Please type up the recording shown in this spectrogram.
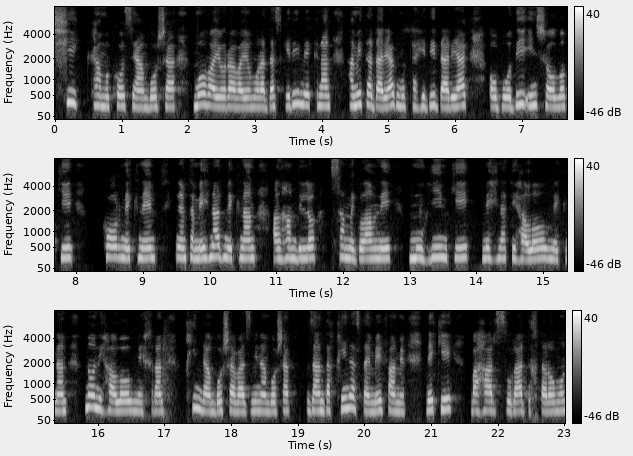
Чӣ каму косе ҳам боша? Мо ваёра ваё мора дастгирӣ мекунанд. Ҳамита дар як муттаҳидӣ дар як ободӣ иншоалло ки кор мекунем. Инамита меҳнат мекунанд. Алҳамдулилло сами главни муҳим ки меҳнати ҳалол мекунанд. Нони ҳалол мехӯранд. Қиндам боша вазминам боша. Занда қин аста мефаҳмем. Не ки ба ҳар сурат духтаромон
